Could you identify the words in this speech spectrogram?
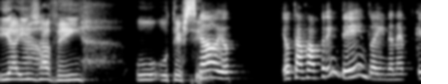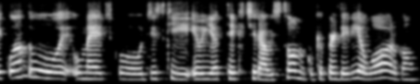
e aí Não. já vem o, o terceiro. Não, eu, eu estava aprendendo ainda, né? Porque quando o médico disse que eu ia ter que tirar o estômago, que eu perderia o órgão,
